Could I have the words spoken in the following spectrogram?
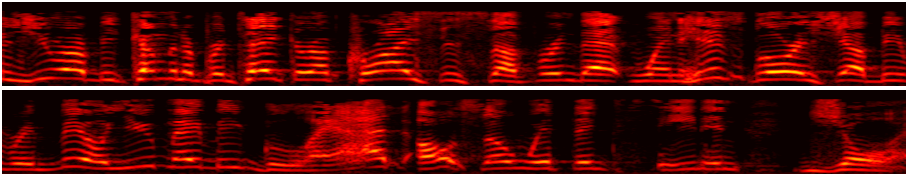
as you are becoming a partaker of Christ's suffering, that when his glory shall be revealed, you may be glad also with exceeding joy.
